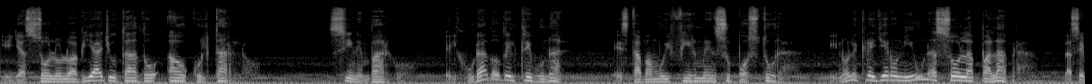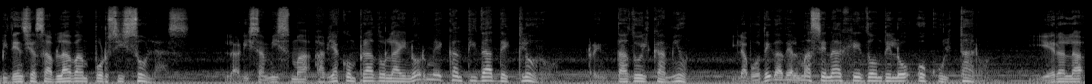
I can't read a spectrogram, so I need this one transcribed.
y ella solo lo había ayudado a ocultarlo. Sin embargo, el jurado del tribunal estaba muy firme en su postura y no le creyeron ni una sola palabra las evidencias hablaban por sí solas. Larisa misma había comprado la enorme cantidad de cloro, rentado el camión y la bodega de almacenaje donde lo ocultaron, y era la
